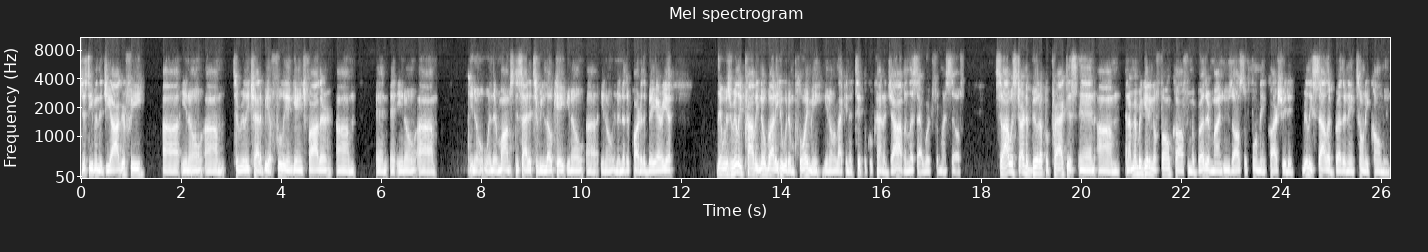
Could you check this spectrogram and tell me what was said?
just even the geography uh, you know um, to really try to be a fully engaged father um, and, and, you know uh, you know when their moms decided to relocate you know uh, you know in another part of the Bay Area there was really probably nobody who would employ me you know like in a typical kind of job unless I worked for myself so I was starting to build up a practice, and um, and I remember getting a phone call from a brother of mine who's also formerly incarcerated, really solid brother named Tony Coleman.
